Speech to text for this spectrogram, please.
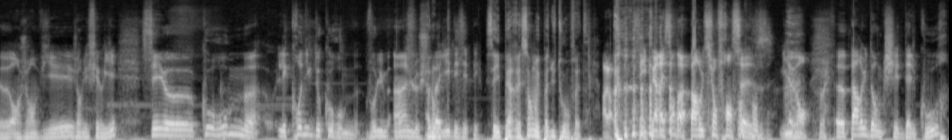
euh, en janvier, janvier-février. C'est euh, Korum, les Chroniques de Korum, volume 1, Le Chevalier des Épées. C'est hyper récent, mais pas du tout en fait. Alors, c'est hyper récent dans la parution française, France. évidemment. Ouais. Euh, paru donc chez Delcourt.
